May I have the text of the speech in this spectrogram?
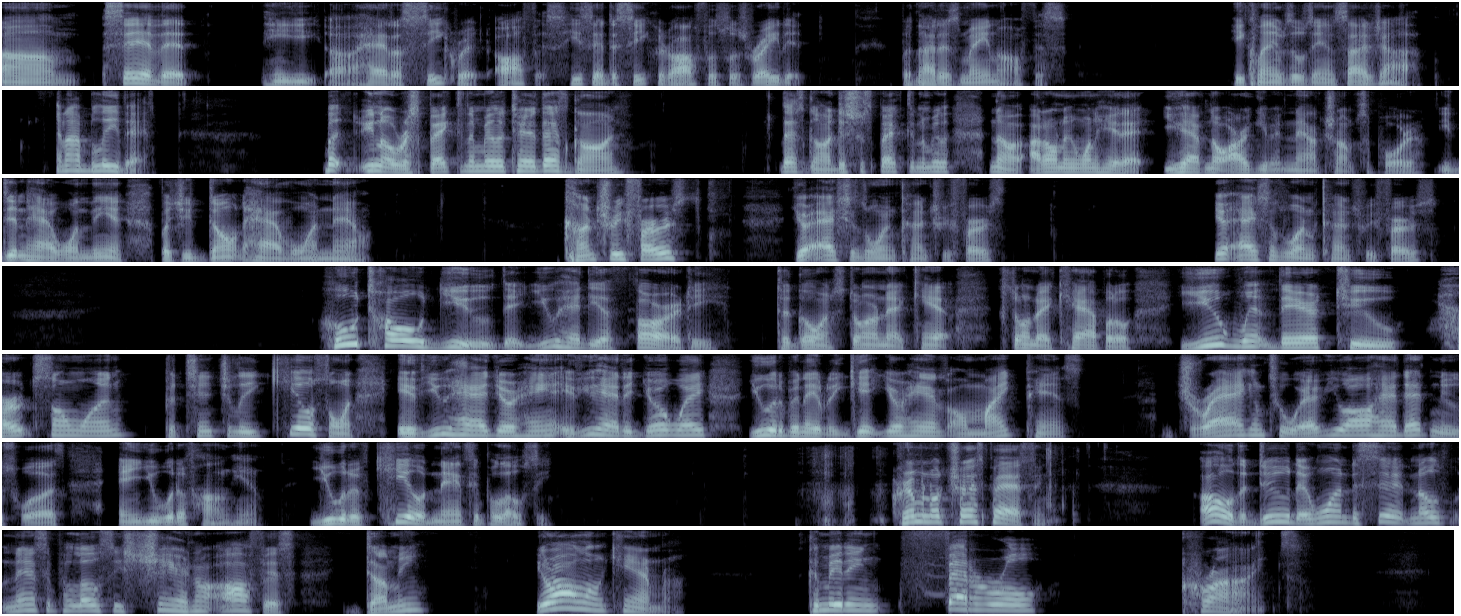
um, said that he uh, had a secret office. He said the secret office was raided, but not his main office. He claims it was an inside job. And I believe that. But, you know, respecting the military, that's gone. That's gone. Disrespecting the military. No, I don't even want to hear that. You have no argument now, Trump supporter. You didn't have one then, but you don't have one now. Country first. Your actions weren't country first. Your actions weren't country first. Who told you that you had the authority to go and storm that camp, storm that Capitol? You went there to hurt someone, potentially kill someone. If you had your hand, if you had it your way, you would have been able to get your hands on Mike Pence, drag him to wherever you all had that noose was, and you would have hung him. You would have killed Nancy Pelosi. Criminal trespassing. Oh, the dude that wanted to sit in Nancy Pelosi's chair in her office, dummy. You're all on camera committing federal crimes,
